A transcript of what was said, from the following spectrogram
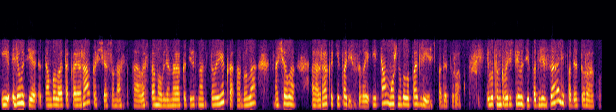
И люди, там была такая рака, сейчас у нас э, восстановлена рака 19 века, а была сначала рака кипарисовая, и там можно было подлезть под эту раку. И вот он говорит, люди подлезали под эту раку,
